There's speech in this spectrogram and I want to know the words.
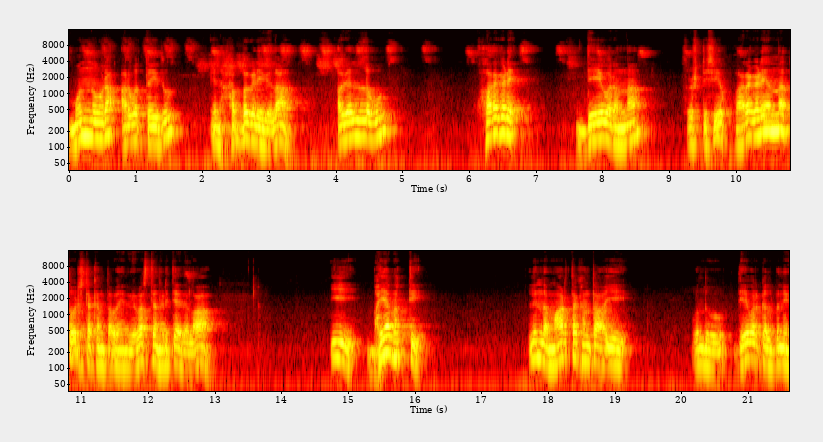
ಮುನ್ನೂರ ಅರವತ್ತೈದು ಏನು ಹಬ್ಬಗಳಿವೆಲ್ಲ, ಅವೆಲ್ಲವೂ ಹೊರಗಡೆ ದೇವರನ್ನು ಸೃಷ್ಟಿಸಿ ಹೊರಗಡೆಯನ್ನು ತೋರಿಸ್ತಕ್ಕಂಥ ಏನು ವ್ಯವಸ್ಥೆ ನಡೀತಾ ಇದೆಯಲ್ಲ, ಈ ಭಯಭಕ್ತಿಲಿಂದ ಮಾಡ್ತಕ್ಕಂಥ ಈ ಒಂದು ದೇವರ ಕಲ್ಪನೆ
